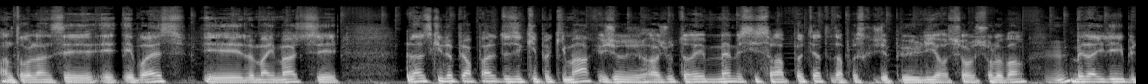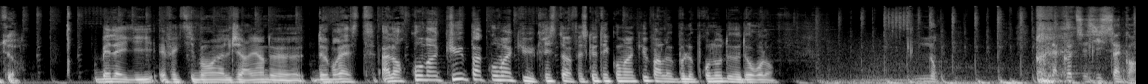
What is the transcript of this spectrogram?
entre Lens et, et- et Brest. Et le my match, c'est Lens qui ne perd pas, les deux équipes qui marquent. Et je rajouterai, même s'il sera peut-être, d'après ce que j'ai pu lire sur, sur le banc, Belaïli buteur. Belaïli, effectivement, l'Algérien de, de Brest. Alors, convaincu, pas convaincu? Christophe, est-ce que tu es convaincu par le, le prono de, de Roland? Non. La cote c'est 6,50.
